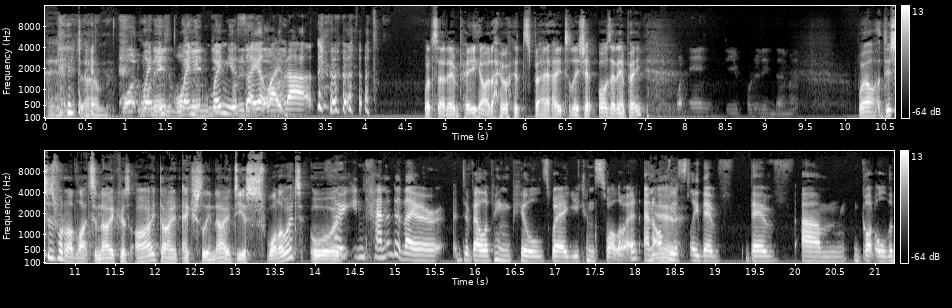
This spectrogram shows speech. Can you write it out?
And um, What, when what you end- what when, end when you say it like Damo? that, what's that MP? I know it's bad. Hey, Talisha, what was that MP? What end do you put it in, Damo? Well, this is what I'd like to know because I don't actually know. Do you swallow it or? so in Canada they're developing pills where you can swallow it, and Yeah. obviously they've they've um, got all the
